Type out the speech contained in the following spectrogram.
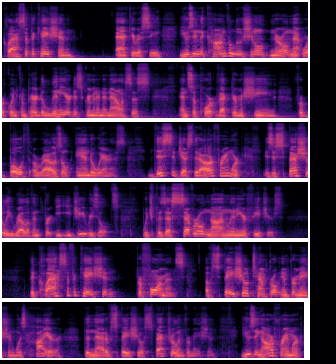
classification accuracy using the convolutional neural network when compared to linear discriminant analysis and support vector machine for both arousal and awareness. This suggests that our framework is especially relevant for EEG results, which possess several nonlinear features. The classification performance of spatiotemporal information was higher than that of spatiospectral information, Using our framework,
